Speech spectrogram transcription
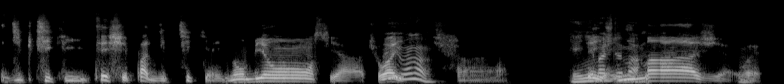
Diptyque, sais, je sais pas, Diptyque, il y a une ambiance, il y a, tu vois, il, voilà. il y a une image de marque. Image, ouais.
